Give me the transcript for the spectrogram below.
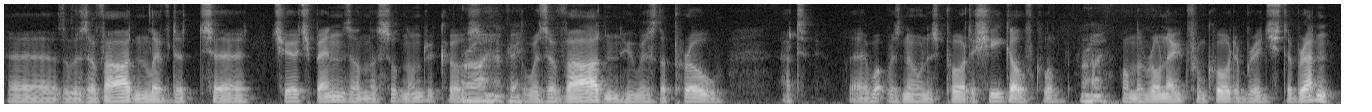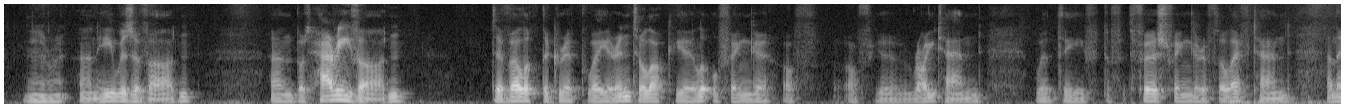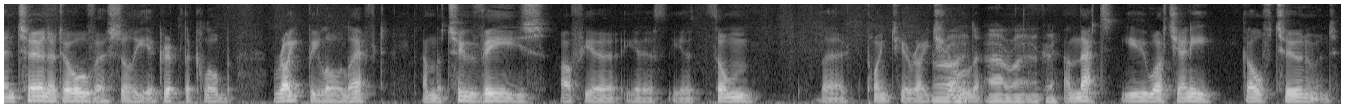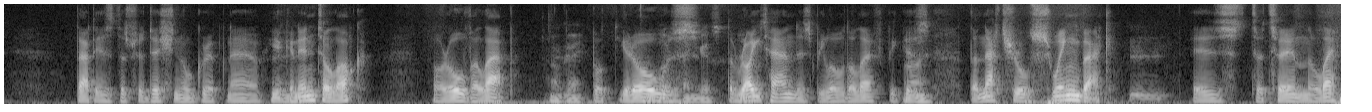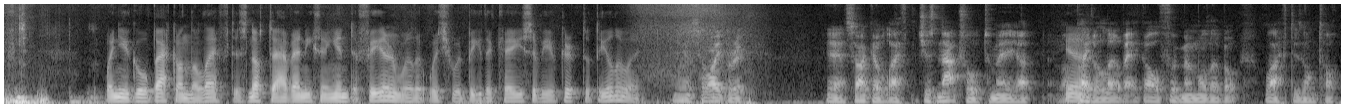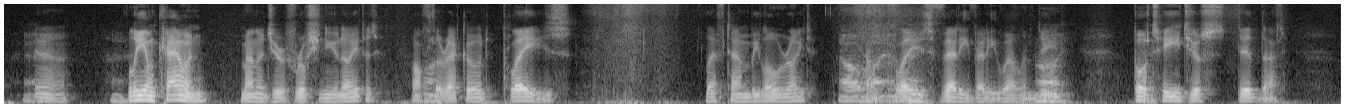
Uh, there was a Vardon lived at uh, Church Bends on the Southern Hundred course. Right. Okay. There was a Vardon who was the pro at uh, what was known as Portashee Golf Club Right. on the run out from Quarterbridge to Braddan, Yeah. Right. and he was a Vardon, and but Harry Vardon developed the grip where you interlock your little finger off off your right hand with the, the first finger of the left hand, and then turn it over so that you grip the club right below left, and the two V's off your your your thumb there point to your right, shoulder. Ah. Right. Okay. And that you watch any golf tournament, that is the traditional grip now. You can Mhm. interlock or overlap, Okay. but you're always fingers. the right hand is below the left because the natural swing back hmm. is to turn the left when you go back on the left is not to have anything interfering with it, which would be the case if you gripped it the other way. Yeah, so I grip. Yeah, so I go left, just natural to me. I, I Yeah. played a little bit of golf with my mother, but left is on top. Yeah. Yeah. Yeah. Liam Cowan, manager of Rushen United, off the record. Plays left hand below right. Oh, and right. plays very, very well indeed. Right. But he just did that.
